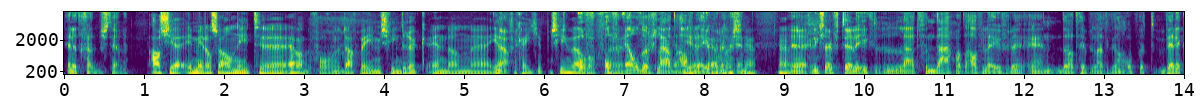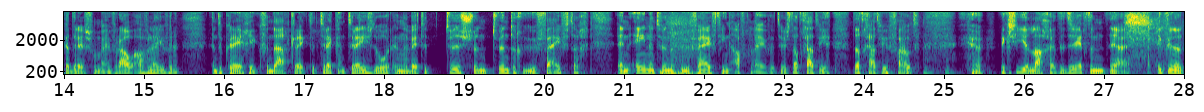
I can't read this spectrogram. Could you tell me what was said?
en het gaat bestellen. Als je inmiddels al niet, eh, want de volgende dag ben je misschien druk en dan eh, ja, Ja. vergeet je het misschien wel. Of, of, eh, elders laat afleveren. elders, en, ja. Ja. en ik zou je vertellen, ik laat vandaag wat afleveren. En dat heb, laat ik dan op het werkadres van mijn vrouw afleveren. En toen kreeg ik, vandaag kreeg ik de track en trace door. En dan werd het tussen 20 uur 50 en 21 uur 15 afgeleverd. Dus dat gaat weer, dat gaat weer fout. Ja, ik zie je lachen. Het is echt een, ja, ik vind het,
